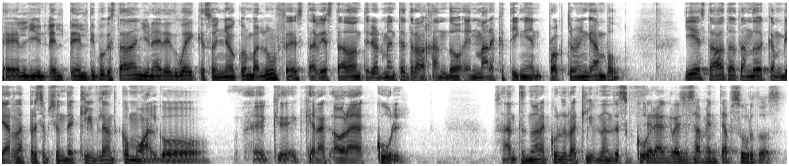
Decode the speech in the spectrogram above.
El, el- el tipo que estaba en United Way que soñó con Balloon Fest había estado anteriormente trabajando en marketing en Procter Gamble y estaba tratando de cambiar la percepción de Cleveland como algo eh, que, que era ahora cool. O sea, antes no era cool, ahora Cleveland es cool. Eran graciosamente absurdos.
